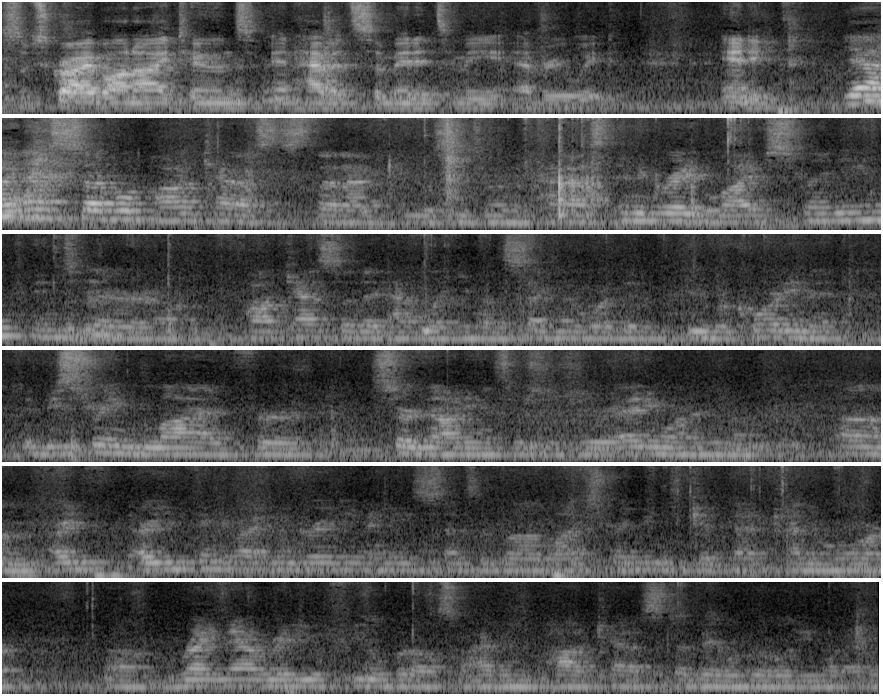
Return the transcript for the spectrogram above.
subscribe on iTunes, and have it submitted to me every week. Andy. Yeah, I know several podcasts that I've listened to in the past integrate live streaming into Mhm. their um, podcast, so they'd have like you know the segment where they'd be recording it, it'd be streamed live for certain audiences or anyone. You know, um, are you are you thinking about integrating any sense of uh, live streaming to get that kind of more um, right now radio feel, but also having the podcast availability, whatever?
